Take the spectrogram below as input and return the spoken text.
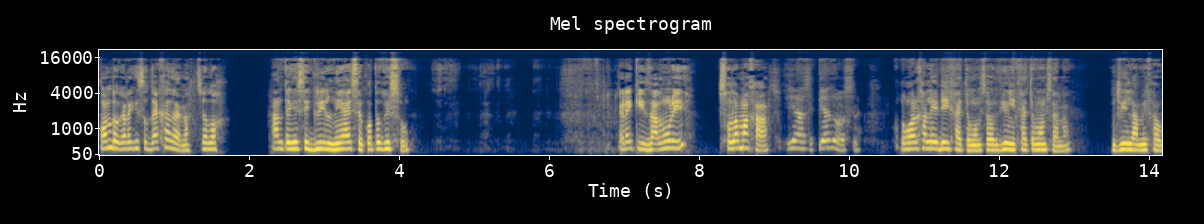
অন্ধকারে কিছু দেখা যায় না। চলো আনতে গেছি গ্রিল নিয়ে আইছে কত কিছু। এটা কি ঝালমুড়ি? ছোলা মাখা? ওর খালি এটাই খাইতে মন চায় ওর গ্রিল খাইতে মন চায় না। গ্রিল আমি খাব।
